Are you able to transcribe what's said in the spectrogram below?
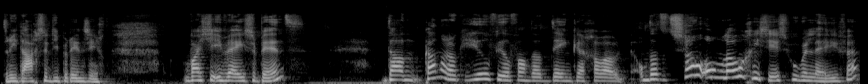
driedaagse dieper inzicht, wat je in wezen bent, dan kan er ook heel veel van dat denken gewoon, omdat het zo onlogisch is hoe we leven,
